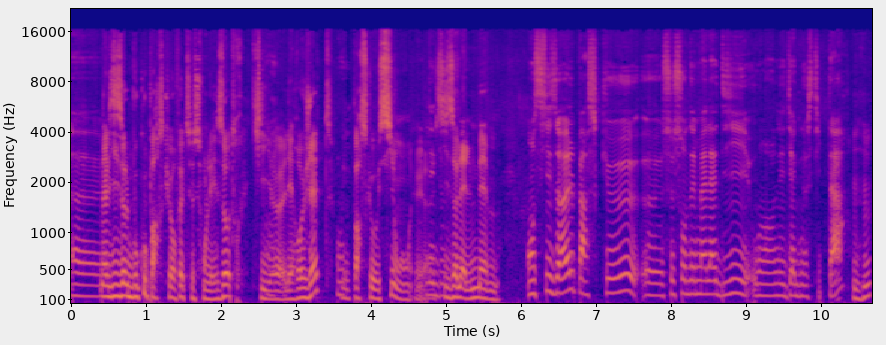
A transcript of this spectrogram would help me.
Euh, Mais elles isolent beaucoup parce que en fait, ce sont les autres qui euh, les rejettent ou parce que aussi on euh, s'isole elles-mêmes On s'isole parce que ce sont des maladies où on les diagnostique tard. Mhm.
